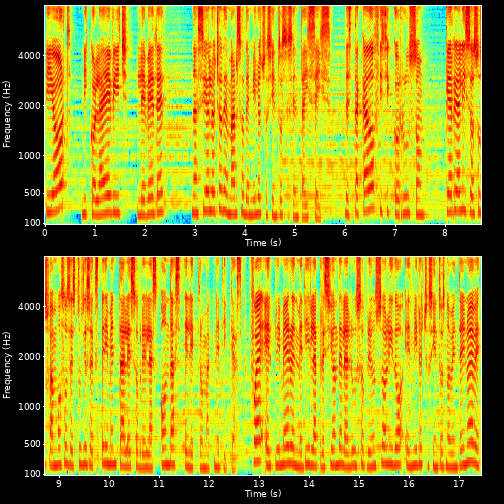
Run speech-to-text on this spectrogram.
Piotr Nikolaevich Lebedev nació el 8 de marzo de 1866, destacado físico ruso que realizó sus famosos estudios experimentales sobre las ondas electromagnéticas. Fue el primero en medir la presión de la luz sobre un sólido en 1899.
